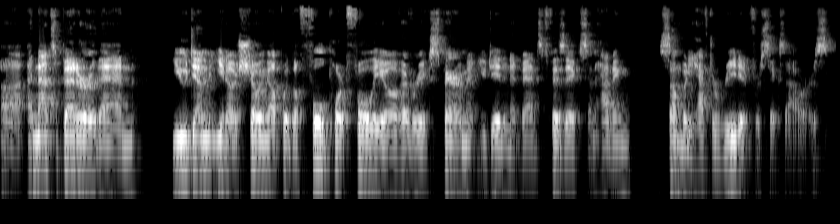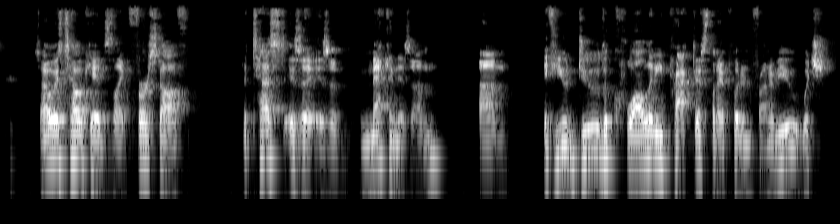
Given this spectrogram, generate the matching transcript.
uh, and that's better than you dem- you know showing up with a full portfolio of every experiment you did in advanced physics and having somebody have to read it for six hours. So I always tell kids like first off, the test is a is a mechanism. Um, if you do the quality practice that I put in front of you, which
